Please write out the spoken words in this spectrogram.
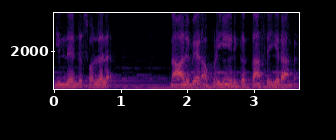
இல்லைன்னு சொல்லலை. நாலு பேர் அப்படியும் இருக்கத்தான் செய்கிறாங்க.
